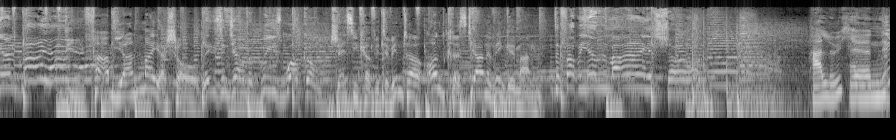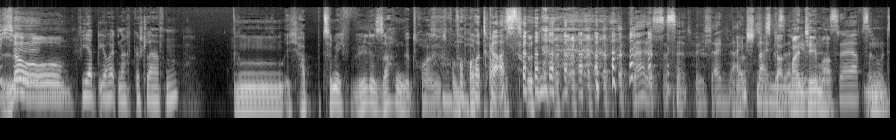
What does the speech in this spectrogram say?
Fabian, Fabian Meyer. Die Fabian Meyer Show. Ladies and gentlemen, please welcome Jessica Witte Winter und Christiane Winkelmann. the Fabian Meyer Show. Hallöchen. Hallo. Wie habt ihr heute Nacht geschlafen? Mm, Ich habe ziemlich wilde Sachen geträumt vom, Vom Podcast. Ja, das ist natürlich ein einschneidendes grad mein Thema. Erlebnis. Ja, absolut.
